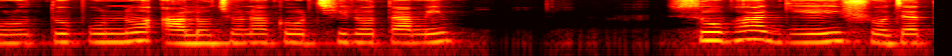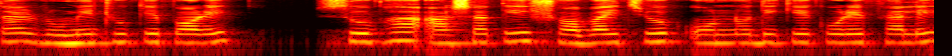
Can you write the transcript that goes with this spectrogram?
গুরুত্বপূর্ণ আলোচনা করছিল তামিম। শোভা গিয়েই সোজা তার রুমে ঢুকে পড়ে। শোভা আসাতেই সবাই চোখ অন্যদিকে করে ফেলে,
